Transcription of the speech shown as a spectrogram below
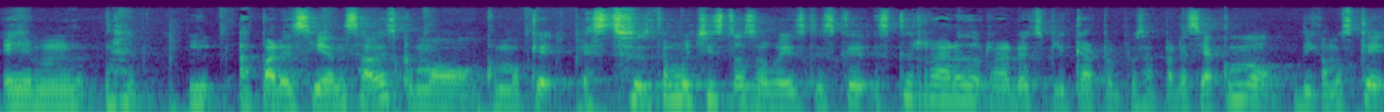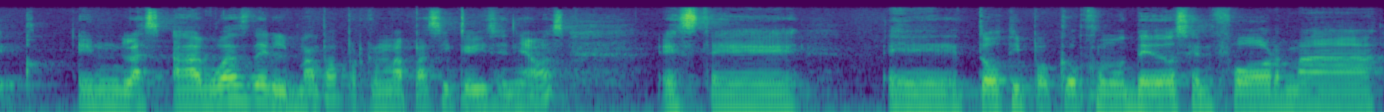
em, aparecían, sabes, como, como que esto está muy chistoso. güey. Es que es que es que es raro, raro explicar, pero pues aparecía como digamos que en las aguas del mapa, porque un mapa sí que diseñabas, este eh, todo tipo como dedos en forma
